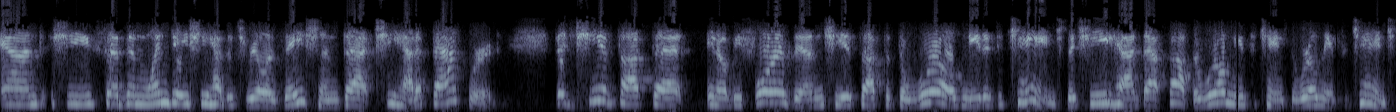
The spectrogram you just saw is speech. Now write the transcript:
And she said then one day she had this realization that she had it backward. That she had thought that you know, before then, she had thought that the world needed to change, that she had that thought, the world needs to change, the world needs to change.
